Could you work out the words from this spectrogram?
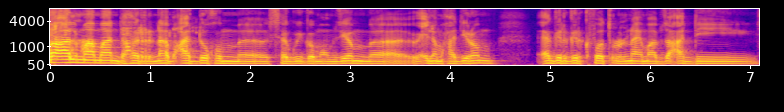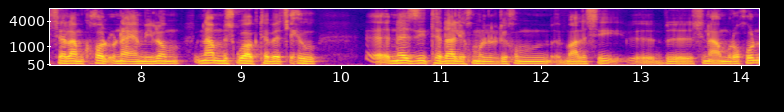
በዓል ማማ እንድሕር ናብ ዓድኹም ሰጒጎሞም እዚኦም ውዒሎም ሓዲሮም ዕግርግር ክፈጥሩልና እዮም ኣብዚ ዓዲ ሰላም ክኸልኡና እዮም ኢሎም ናብ ምስጓግ ተበፂሑ ነዚ ተዳሊኹምሉ ዲኹም ማለት ብስነ ኣእምሮኹን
